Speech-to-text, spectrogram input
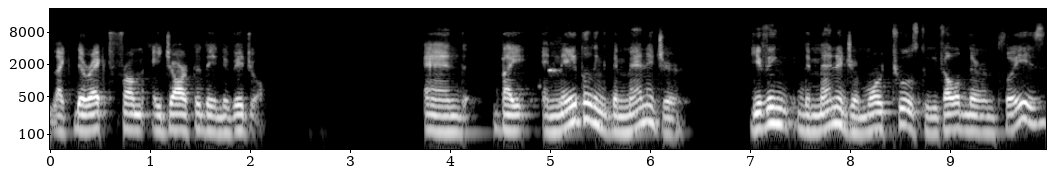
like direct from HR to the individual. And by enabling the manager, giving the manager more tools to develop their employees,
